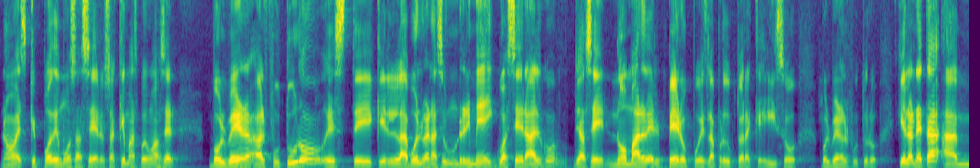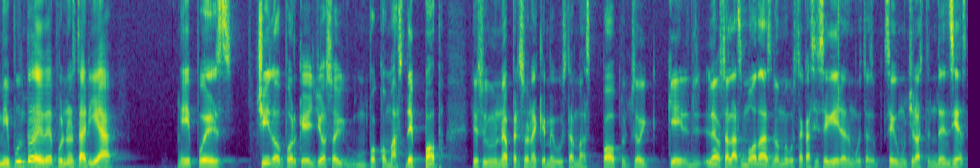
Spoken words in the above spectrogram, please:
no, es que podemos hacer, o sea, ¿qué más podemos hacer? Volver al futuro, este, que la vuelvan a hacer un remake o hacer algo, ya sé, no Marvel, pero pues la productora que hizo Volver al Futuro. Que la neta, a mi punto de ver, pues no estaría, eh, pues, chido porque yo soy un poco más de pop. Yo soy una persona que me gusta más pop, soy que, o sea, las modas no me gusta casi seguir, me gusta seguir mucho las tendencias,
